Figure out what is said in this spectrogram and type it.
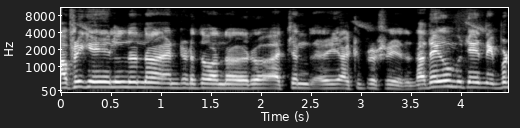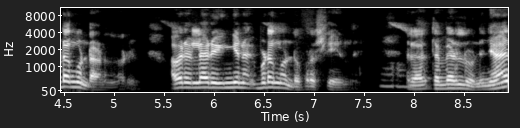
ആഫ്രിക്കയിൽ നിന്ന് എന്റെ അടുത്ത് വന്ന ഒരു അച്ഛൻ ഈ അക്യുപ്രഷർ ചെയ്യുന്നുണ്ട്. അദ്ദേഹം ചെയ്യുന്ന ഇവിടം കൊണ്ടാണെന്ന് പറയും. അവരെല്ലാവരും ഇങ്ങനെ ഇവിടം കൊണ്ട് പ്രഷർ ചെയ്യുന്നത് വിരലുണ്ട്. ഞാൻ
